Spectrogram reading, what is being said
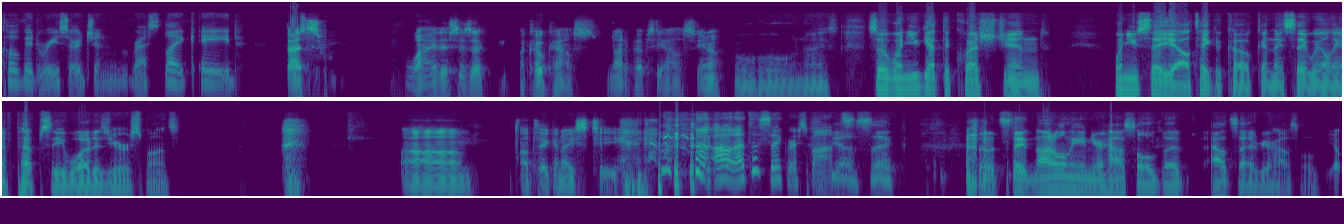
COVID research and rest like aid. That's why this is a, a Coke house, not a Pepsi house, you know? Oh, nice. So when you get the question, when you say, "Yeah, I'll take a Coke," and they say we only have Pepsi, what is your response? Um, I'll take an iced tea. oh, that's a sick response. Yeah, sick. So it's stayed not only in your household but outside of your household. Yep.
